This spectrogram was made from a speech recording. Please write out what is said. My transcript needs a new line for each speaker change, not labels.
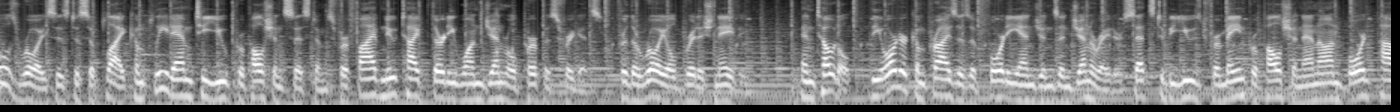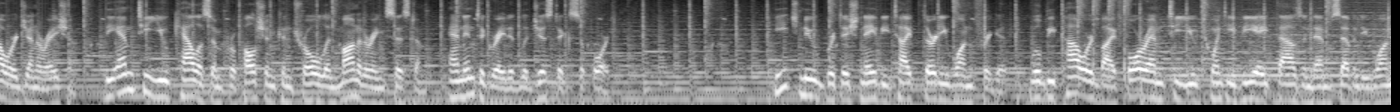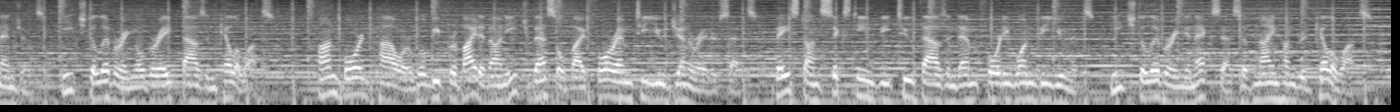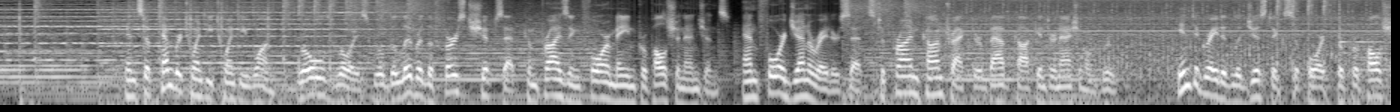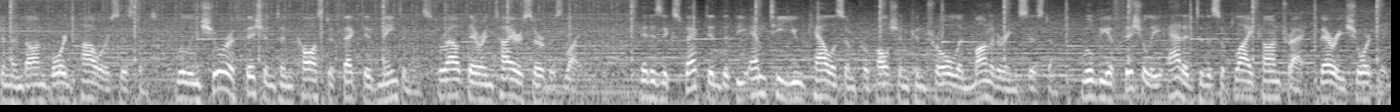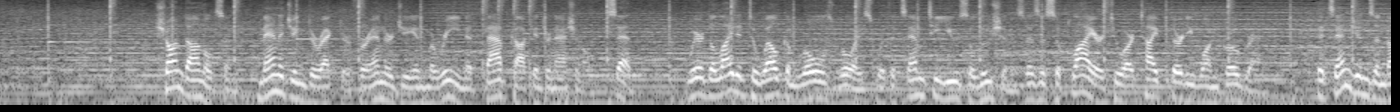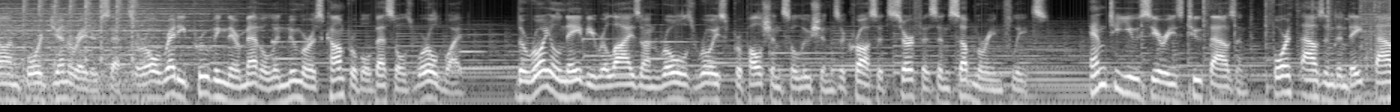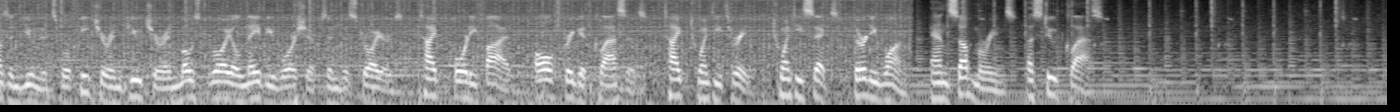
Rolls-Royce is to supply complete MTU propulsion systems for five new Type 31 general-purpose frigates for the Royal British Navy. In total, the order comprises of 40 engines and generator sets to be used for main propulsion and on-board power generation, the MTU Callosum propulsion control and monitoring system, and integrated logistics support. Each new British Navy Type 31 frigate will be powered by four MTU-20 V8000 M71 engines, each delivering over 8,000 kilowatts. On-board power will be provided on each vessel by four MTU generator sets, based on 16 V2000 M41V units, each delivering in excess of 900 kilowatts. In September 2021, Rolls-Royce will deliver the first shipset comprising four main propulsion engines and four generator sets to prime contractor Babcock International Group. Integrated logistics support for propulsion and onboard power systems will ensure efficient and cost-effective maintenance throughout their entire service life. It is expected that the MTU Callosum propulsion control and monitoring system will be officially added to the supply contract very shortly. Sean Donaldson, Managing Director for Energy and Marine at Babcock International, said, We're delighted to welcome Rolls-Royce with its MTU solutions as a supplier to our Type 31 program. Its engines and on-board generator sets are already proving their mettle in numerous comparable vessels worldwide. The Royal Navy relies on Rolls-Royce propulsion solutions across its surface and submarine fleets. MTU Series 2000, 4000 and 8000 units will feature in future in most Royal Navy warships and destroyers, Type 45, all frigate classes, Type 23, 26, 31, and submarines, Astute class.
